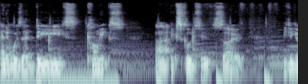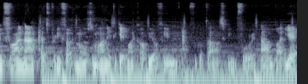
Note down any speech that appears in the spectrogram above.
and it was a D's Comics uh, exclusive. So if you can find that, that's pretty fucking awesome. I need to get my copy off him. I forgot to ask him for it. Um, but yeah,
